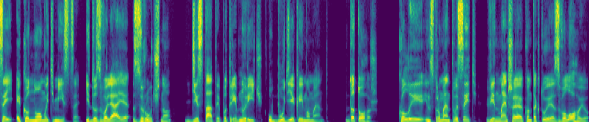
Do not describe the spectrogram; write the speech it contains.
Це й економить місце і дозволяє зручно дістати потрібну річ у будь-який момент. До того ж, коли інструмент висить, він менше контактує з вологою,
